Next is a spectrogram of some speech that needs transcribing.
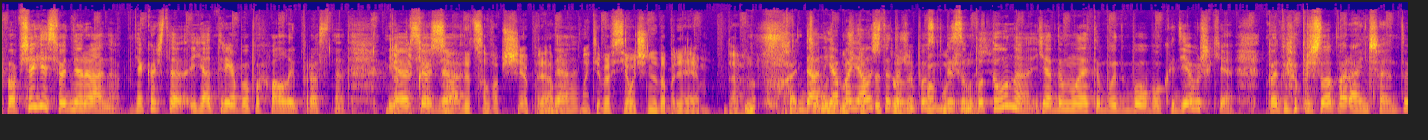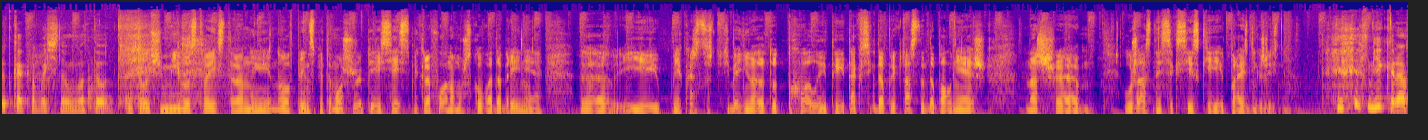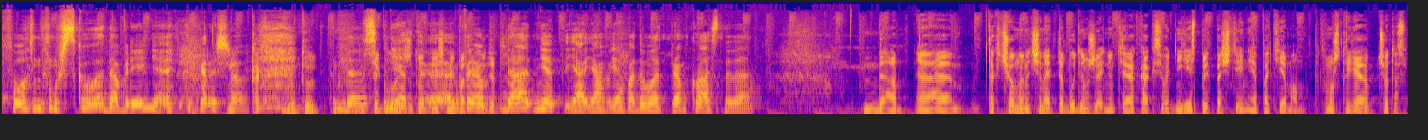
Вообще я сегодня рано. Мне кажется, я требую похвалы просто. Да я ты сегодня... красавица вообще прямо. Да. Мы тебя все очень одобряем. Да, ну, да но я боялась, что это выпуск без Умпутуна. Я думала, это будет Бобук и девушки, поэтому я пришла пораньше. А тут, как обычно, Умпутун. Это очень мило с твоей стороны, но, в принципе, ты можешь уже пересесть с микрофона мужского одобрения, э, и мне кажется, что тебе не надо тут похвалы, ты и так всегда прекрасно дополняешь наш э, ужасный сексистский праздник жизни. микрофон мужского одобрения. Хорошо. Ну, как, ну тут да. с иглой нет, же тут не подходит. Да, нет, я, я, я подумала, это прям классно, да. Да. А, так что, мы начинать-то будем, Женя? У тебя как сегодня есть предпочтения по темам? Потому что я что-то с,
